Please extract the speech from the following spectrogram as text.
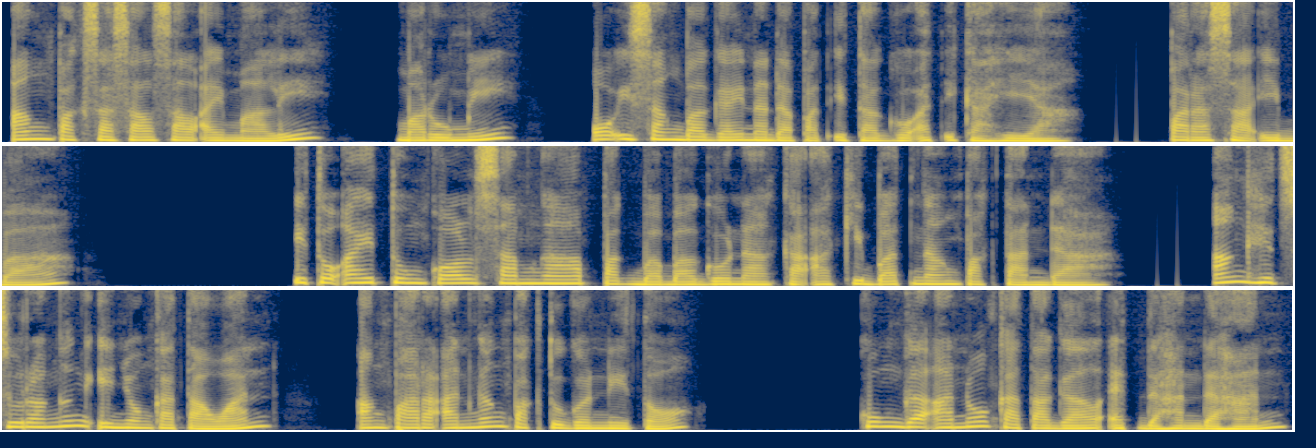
ang pagsasalsal ay mali, marumi, o isang bagay na dapat itago at ikahiya. Para sa iba, ito ay tungkol sa mga pagbabago na kaakibat ng pagtanda. Ang hitsurang ng inyong katawan, ang paraan ng pagtugon nito, kung gaano katagal at dahan-dahan,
